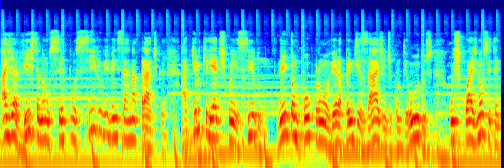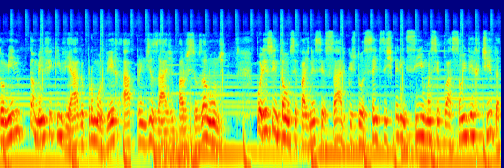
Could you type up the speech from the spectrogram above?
haja vista não ser possível vivenciar na prática aquilo que lhe é desconhecido, nem tampouco promover a aprendizagem de conteúdos, os quais não se tem domínio, também fica inviável promover a aprendizagem para os seus alunos. Por isso, então, se faz necessário que os docentes experienciem uma situação invertida,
